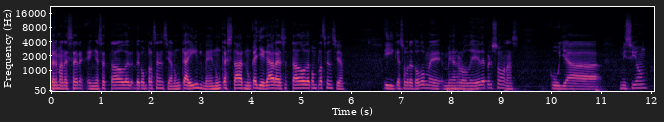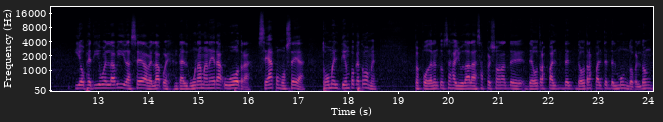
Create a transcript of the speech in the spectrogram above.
permanecer en ese estado de, complacencia, nunca irme, nunca estar, nunca llegar a ese estado de complacencia y que sobre todo me, me rodee de personas cuya misión y objetivo en la vida sea, ¿verdad? Pues de alguna manera u otra, sea como sea, tome el tiempo que tome, pues poder entonces ayudar a esas personas de, de otras, partes de otras partes del mundo, perdón,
